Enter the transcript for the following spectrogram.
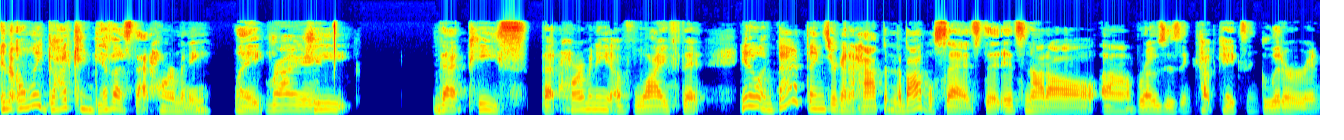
and only God can give us that harmony. Like Right. he, that peace, that harmony of life that, you know, and bad things are going to happen. The Bible says that it's not all, uh, roses and cupcakes and glitter and,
